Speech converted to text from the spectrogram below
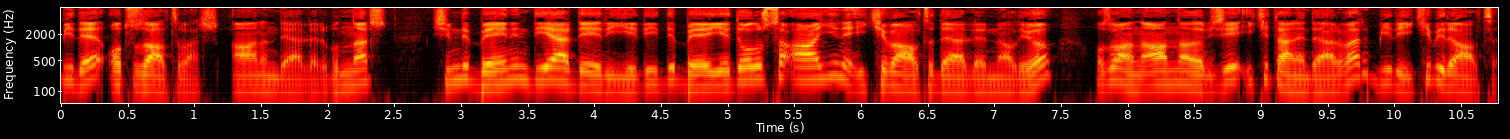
Bir de 36 var. A'nın değerleri bunlar. Şimdi B'nin diğer değeri 7 idi. B 7 olursa A yine 2 ve 6 değerlerini alıyor. O zaman A'nın alabileceği 2 tane değer var. Biri 2, biri 6.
